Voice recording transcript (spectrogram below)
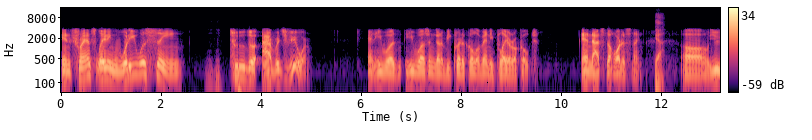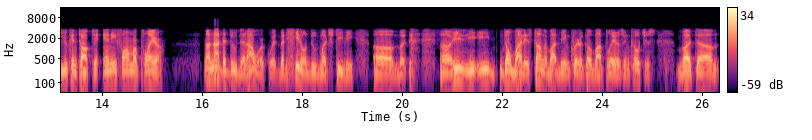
in translating what he was seeing to the average viewer. And he was he wasn't going to be critical of any player or coach. And that's the hardest thing. Yeah. Uh, you you can talk to any former player. No, not the dude that I work with, but he don't do much TV. Uh, but uh, he, he he don't bite his tongue about being critical about players and coaches. But um,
